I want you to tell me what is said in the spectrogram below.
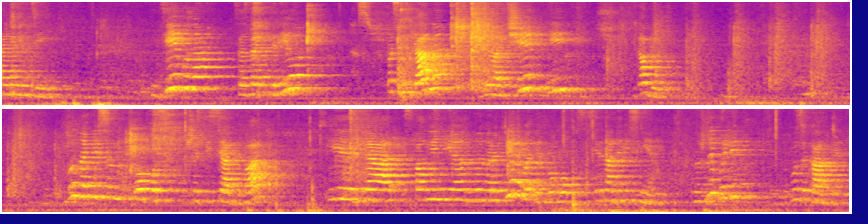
финальной идеей. Идея была создать трио Проспедана, Беланче и Габуль. Был написан опус 62, и для исполнения номера первого этого опуса «Серенада весне» нужны были музыканты.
